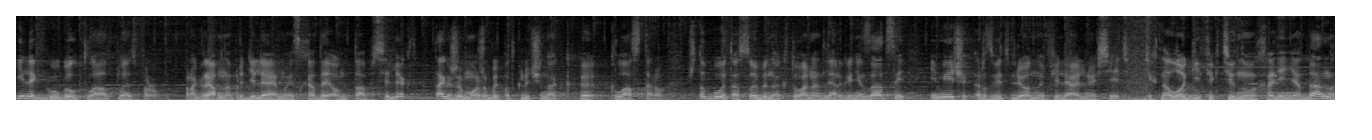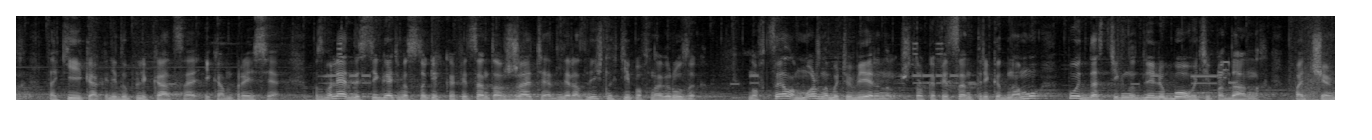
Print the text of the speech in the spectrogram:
или Google Cloud Platform. Программно определяемая SHD OnTap Select также может быть подключена к кластеру, что будет особенно актуально для организаций, имеющих разветвленную филиальную сеть. Технологии эффективного хранения данных, такие как дедупликация и компрессия, позволяют достигать высоких коэффициентов сжатия для различных типов нагрузок. Но в целом можно быть уверенным, что коэффициент 3 к 1 будет достигнут для любого типа данных, под чем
